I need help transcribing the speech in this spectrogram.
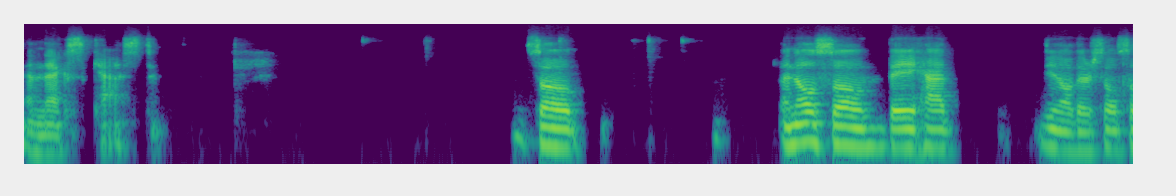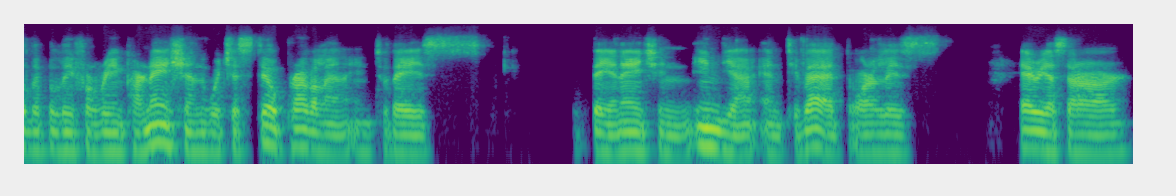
and next caste. So, and also they had, you know, there's also the belief of reincarnation, which is still prevalent in today's day and age in India and Tibet, or at least areas that are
